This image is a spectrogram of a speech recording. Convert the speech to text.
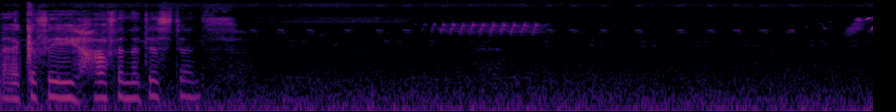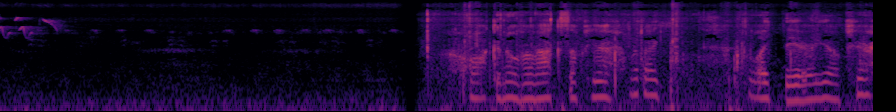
McAfee off in the distance. Walking over rocks up here, but I like the area up here.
